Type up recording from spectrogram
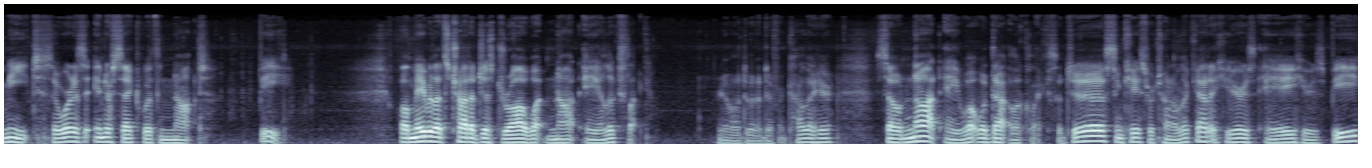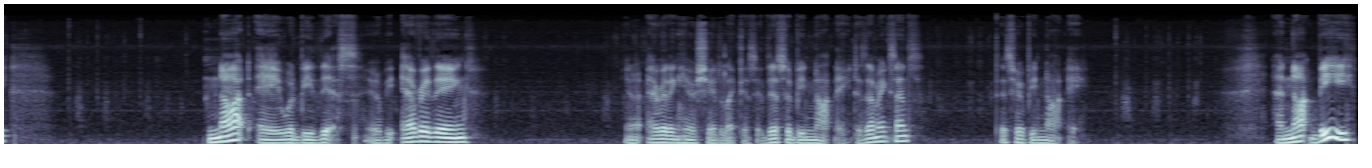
meet? So where does it intersect with not B? Well, maybe let's try to just draw what not A looks like. Maybe We'll do it a different color here. So not A, what would that look like? So just in case we're trying to look at it, here's A, here's B not A would be this. It would be everything, you know, everything here shaded like this. This would be not A. Does that make sense? This here would be not A. And not B,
